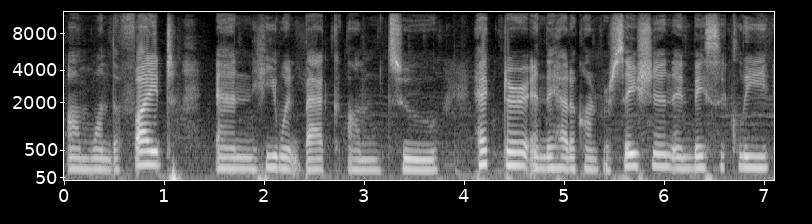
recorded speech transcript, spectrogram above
um, won the fight and he went back um, to Hector and they had a conversation and basically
